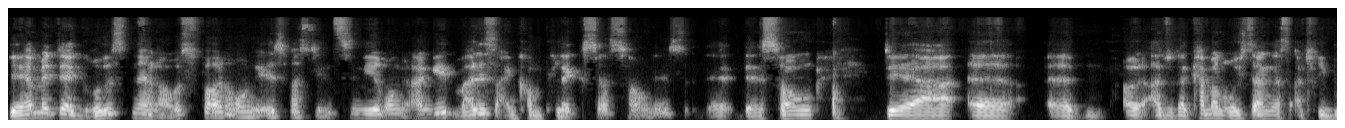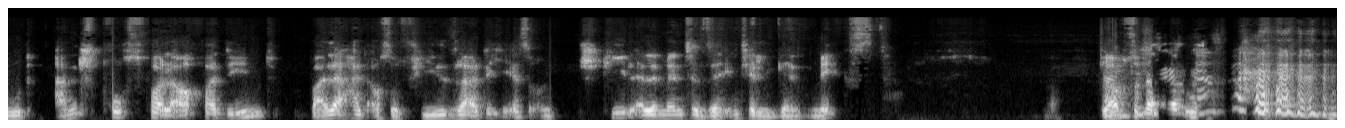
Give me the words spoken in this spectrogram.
der mit der größten Herausforderung ist, was die Inszenierung angeht, weil es ein komplexer Song ist. Der, der Song, der, äh, äh, also da kann man ruhig sagen, das Attribut anspruchsvoll auch verdient, weil er halt auch so vielseitig ist und Stilelemente sehr intelligent mixt. Glaubst du, dass das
